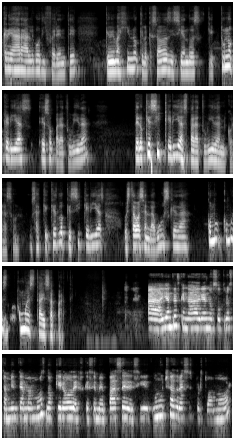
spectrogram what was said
crear algo diferente, que me imagino que lo que estabas diciendo es que tú no querías eso para tu vida, pero ¿qué sí querías para tu vida, mi corazón? O sea, ¿qué, qué es lo que sí querías o estabas en la búsqueda? ¿Cómo, cómo, es, cómo está esa parte? Ah, y antes que nada, Adrián, nosotros también te amamos. No quiero que se me pase decir muchas gracias por tu amor.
